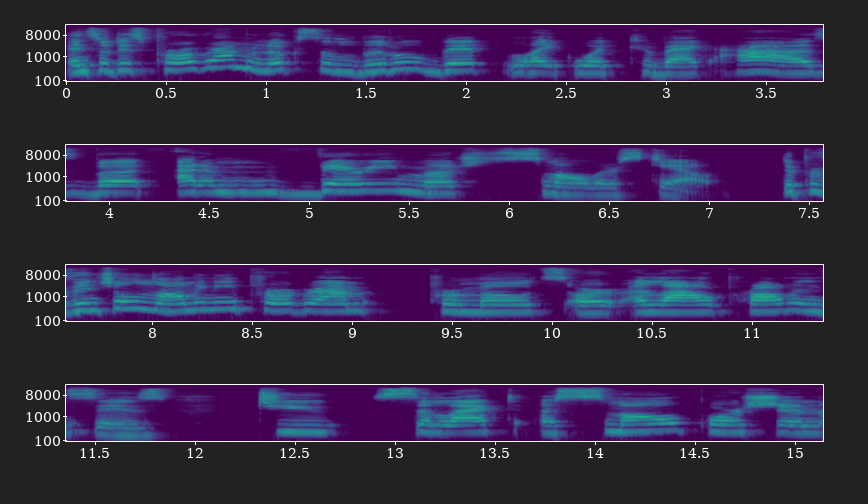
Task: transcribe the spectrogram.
And so this program looks a little bit like what Quebec has, but at a very much smaller scale. The Provincial Nominee Program promotes or allow provinces to select a small portion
